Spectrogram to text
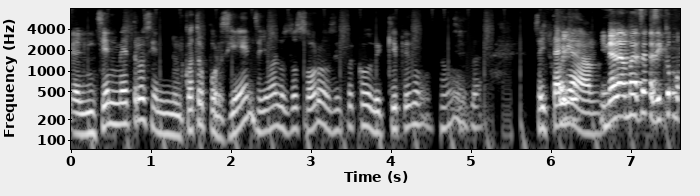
en 100 metros y en el 4 por 100 se llevan los dos oros. Y fue como de qué pedo, ¿no? O sea, Italia. y nada más así como.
